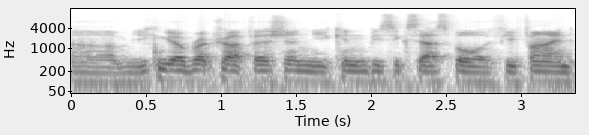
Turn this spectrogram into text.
Um, you can go brook trout fishing. You can be successful if you find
